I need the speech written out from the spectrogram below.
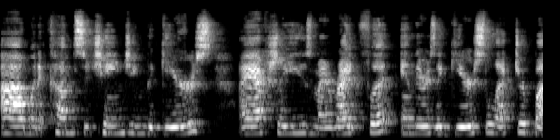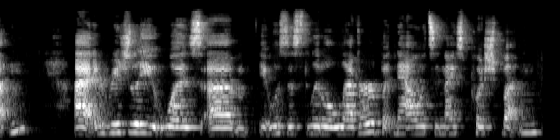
Uh, when it comes to changing the gears, I actually use my right foot and there's a gear selector button. Uh, it originally was um, it was this little lever, but now it's a nice push button,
